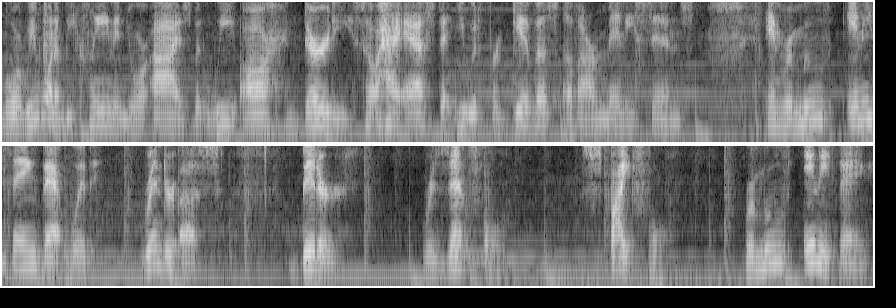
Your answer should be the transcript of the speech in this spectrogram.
Lord, we want to be clean in your eyes, but we are dirty. So I ask that you would forgive us of our many sins and remove anything that would render us bitter, resentful, spiteful. Remove anything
